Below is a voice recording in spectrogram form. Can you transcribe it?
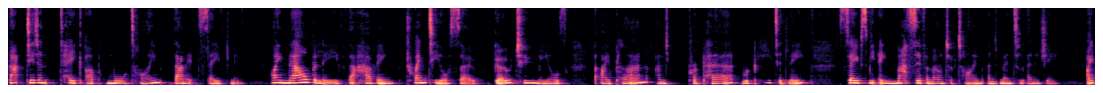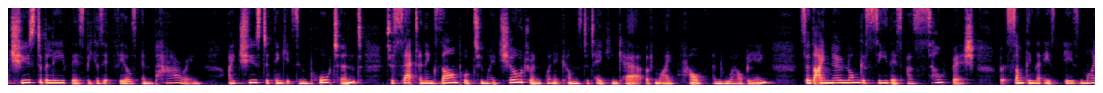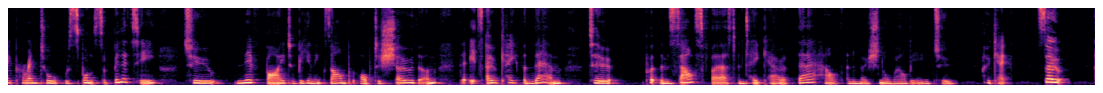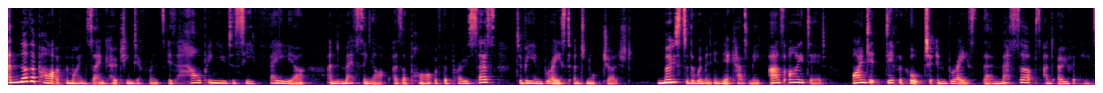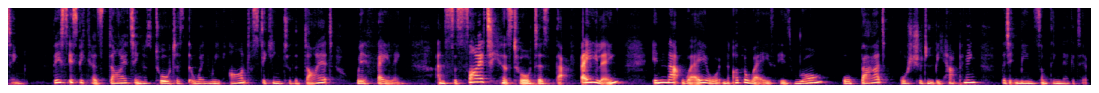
that didn't take up more time than it saved me. I now believe that having 20 or so go to meals that I plan and prepare repeatedly saves me a massive amount of time and mental energy. I choose to believe this because it feels empowering. I choose to think it's important to set an example to my children when it comes to taking care of my health and well being, so that I no longer see this as selfish, but something that is, is my parental responsibility to live by, to be an example of, to show them that it's okay for them to put themselves first and take care of their health and emotional well being too. Okay, so Another part of the mindset and coaching difference is helping you to see failure and messing up as a part of the process to be embraced and not judged. Most of the women in the academy, as I did, find it difficult to embrace their mess ups and overeating. This is because dieting has taught us that when we aren't sticking to the diet, we're failing. And society has taught us that failing in that way or in other ways is wrong or bad or shouldn't be happening, that it means something negative.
